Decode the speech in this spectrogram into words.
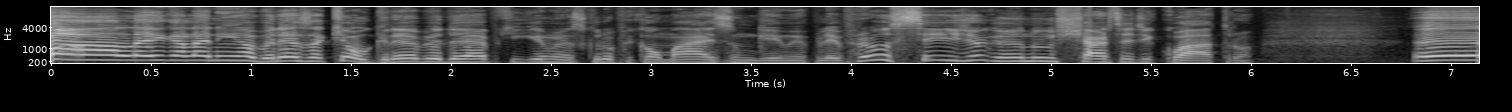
Fala aí galerinha, beleza? Aqui é o Grub do Epic Gamers Group com mais um gameplay pra vocês jogando Uncharted 4 é,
